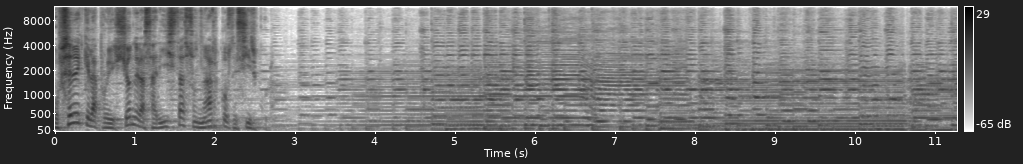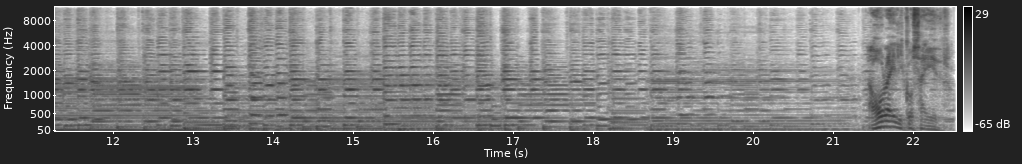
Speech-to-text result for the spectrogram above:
Observen que la proyección de las aristas son arcos de círculo. Ahora el icosaedro.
